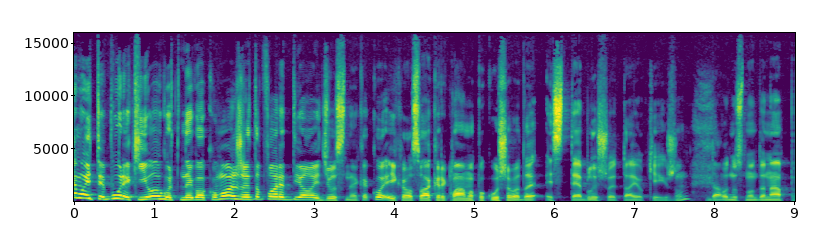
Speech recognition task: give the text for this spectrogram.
nemojte burek i jogurt, nego ako može da poredi ovaj džus nekako. I kao svaka reklama pokušava da establishuje taj occasion, Da. odnosno da, nap,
